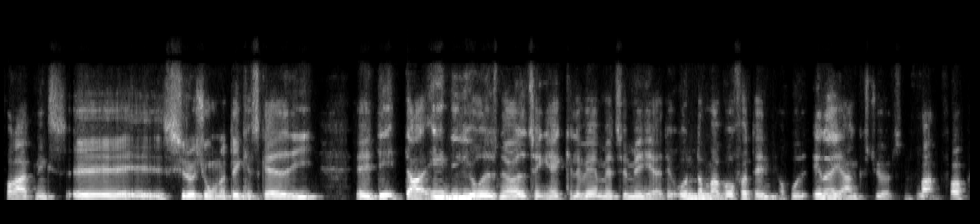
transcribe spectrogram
forretningssituationer, øh, det kan skade i. Øh, det, der er en lille juridisk nørdet ting, jeg ikke kan lade være med at tage med her. Det undrer mig, hvorfor den overhovedet ender i Ankestyrelsen frem for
